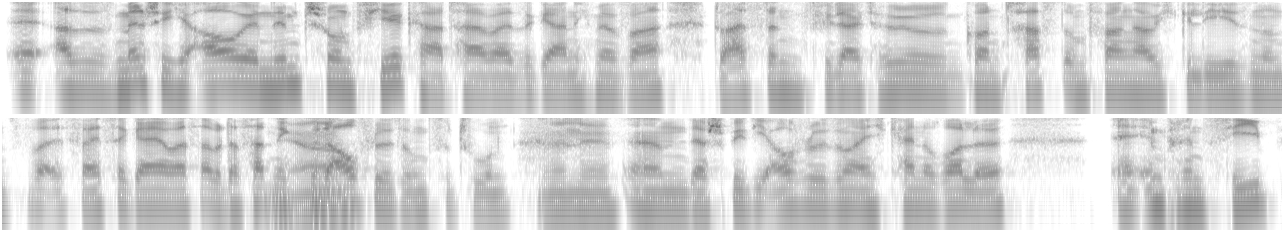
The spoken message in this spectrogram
äh, also das menschliche Auge nimmt schon 4K teilweise gar nicht mehr wahr. Du hast dann vielleicht höheren Kontrastumfang, habe ich gelesen, und es weiß ja geil was, aber das hat nichts Ja. mit der Auflösung zu tun. Nee, nee. Ähm, da spielt die Auflösung eigentlich keine Rolle. Äh, Im Prinzip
